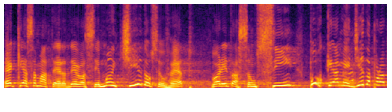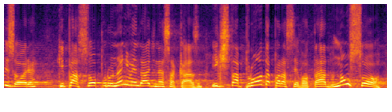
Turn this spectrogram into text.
é que essa matéria deva ser mantida o seu veto. orientação sim, porque a medida provisória que passou por unanimidade nessa casa e que está pronta para ser votado não só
